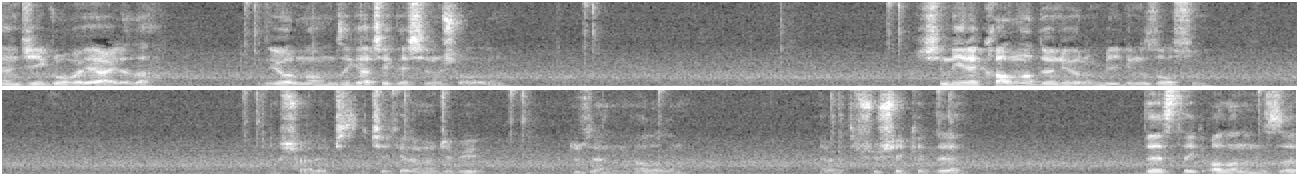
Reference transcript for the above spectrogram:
Engine Grow AI ile de yorumlamamızı gerçekleştirmiş olalım. Şimdi yine kalına dönüyorum bilginiz olsun. Şöyle bir çizgi çekelim önce bir düzenli alalım. Evet şu şekilde destek alanımızı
